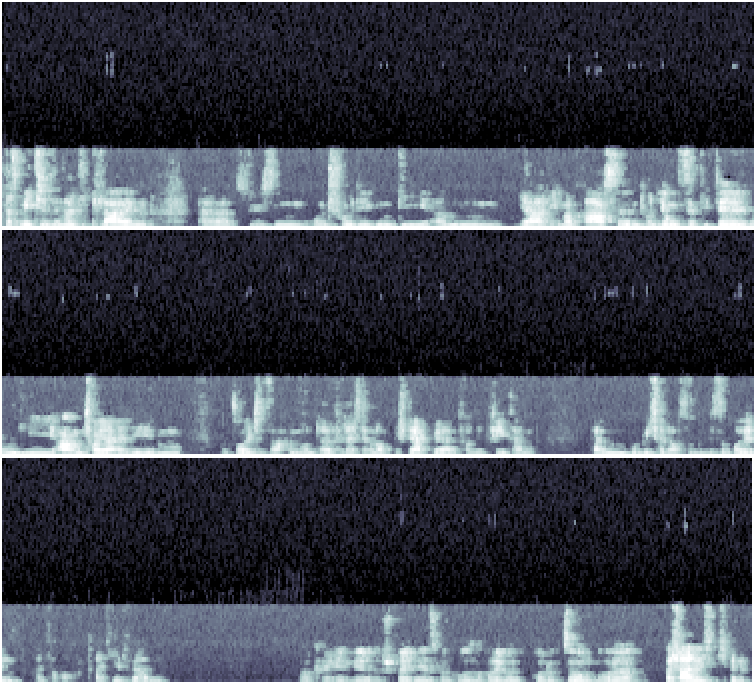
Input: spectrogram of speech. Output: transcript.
das Mädchen sind halt die kleinen, äh, süßen, unschuldigen, die, ähm, ja, die immer brav sind und Jungs sind die Wilden, die Abenteuer erleben und solche Sachen und äh, vielleicht dann auch bestärkt werden von den Vätern, ähm, wodurch halt auch so gewisse Rollen einfach auch tradiert werden. Okay, wir sprechen jetzt von großen Hollywood-Produktionen oder? Wahrscheinlich, ich bin,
